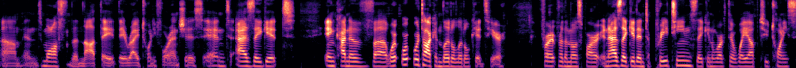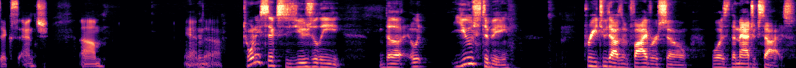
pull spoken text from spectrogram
Um, and more often than not, they they ride 24 inches. And as they get in, kind of, uh, we're, we're talking little little kids here, for for the most part. And as they get into preteens, they can work their way up to 26 inch. Um, and, and uh, 26 is usually the used to be pre 2005 or so was the magic size.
